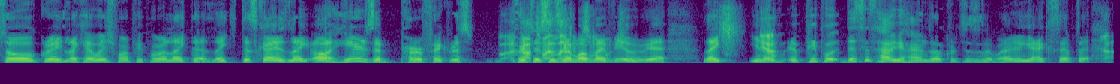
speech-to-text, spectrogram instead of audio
so great. Like, I wish more people were like that. Like, this guy is like, oh, here's a perfect res- But that's why I like criticism of so my much. view. Yeah, like you know, if people, this is how you handle criticism. I accept it. Yeah.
